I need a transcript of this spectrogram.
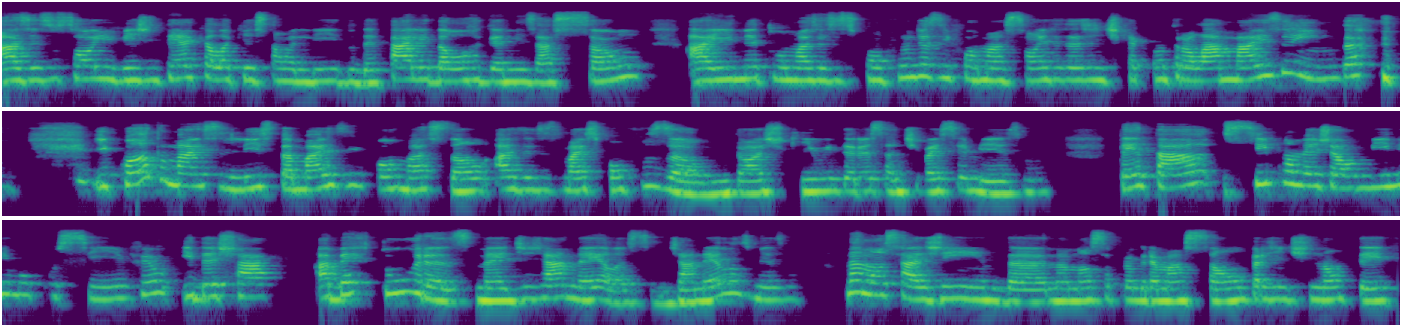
às vezes o Sol em Virgem tem aquela questão ali do detalhe da organização, aí Netuno às vezes confunde as informações e a gente quer controlar mais ainda. e quanto mais lista, mais informação, às vezes mais confusão. Então, acho que o interessante vai ser mesmo tentar se planejar o mínimo possível e deixar aberturas né, de janelas, assim, janelas mesmo, na nossa agenda, na nossa programação, para a gente não ter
